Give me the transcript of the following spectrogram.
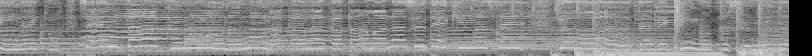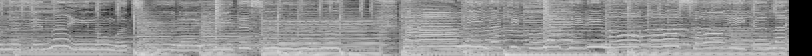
いないと。洗濯物もなかなかたまらずできません。今日あった出来事すぐ話せないのは辛いです。歯磨き粉の減りも遅いからい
